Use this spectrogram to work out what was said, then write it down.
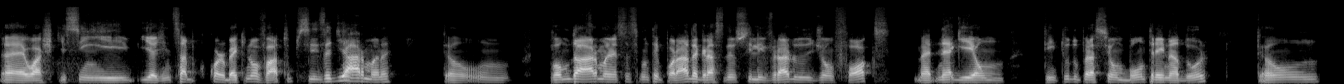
É, eu acho que sim. E, e, a gente sabe que o quarterback novato precisa de arma, né? Então, vamos dar arma nessa segunda temporada. Graças a Deus se livraram do John Fox. Matt Nagy é um, tem tudo para ser um bom treinador. Então,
